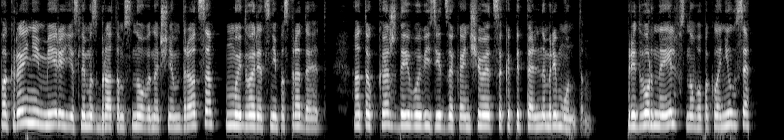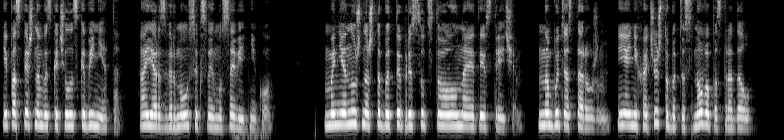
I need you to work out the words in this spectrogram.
По крайней мере, если мы с братом снова начнем драться, мой дворец не пострадает. А то каждый его визит заканчивается капитальным ремонтом». Придворный эльф снова поклонился и поспешно выскочил из кабинета, а я развернулся к своему советнику. «Мне нужно, чтобы ты присутствовал на этой встрече. Но будь осторожен, я не хочу, чтобы ты снова пострадал»,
